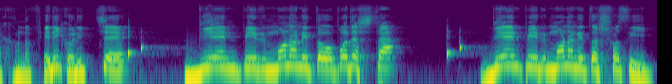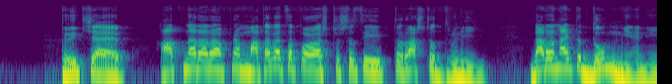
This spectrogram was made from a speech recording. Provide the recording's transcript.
এখনও ফেরি করিচ্ছে। বিএনপির মনোনীত উপদেষ্টা বিএনপির মনোনীত সচিব তৈত সাহেব আপনার আর আপনার মাথা ব্যথা পররাষ্ট্র সচিব তো রাষ্ট্রদ্রোহী। দাঁড়ান একটু দম নিয়ে নি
